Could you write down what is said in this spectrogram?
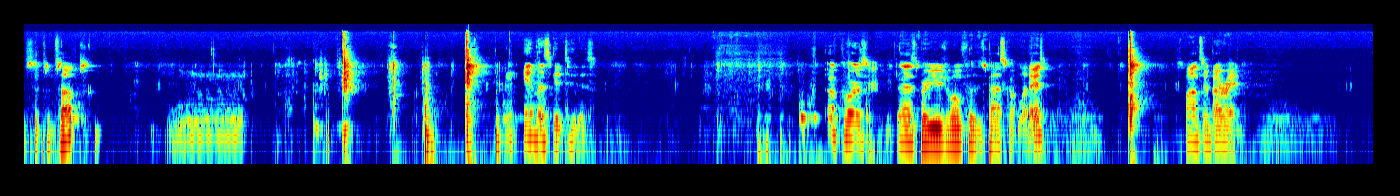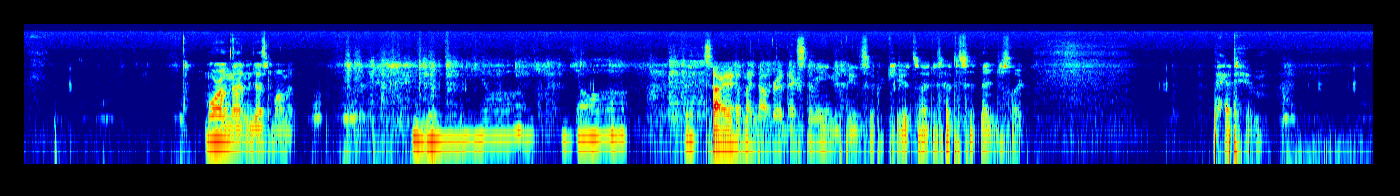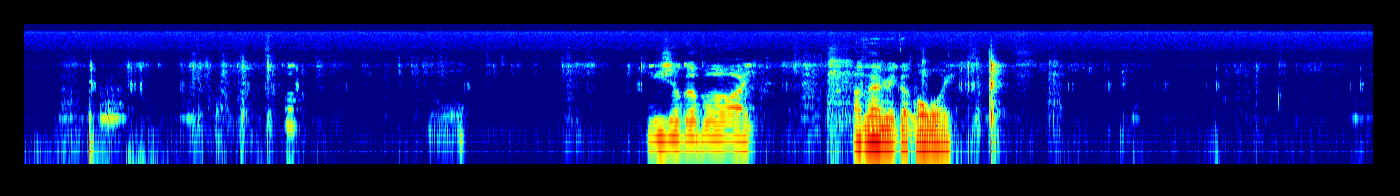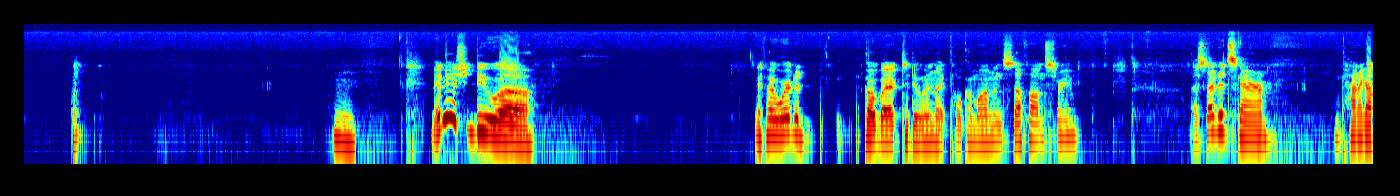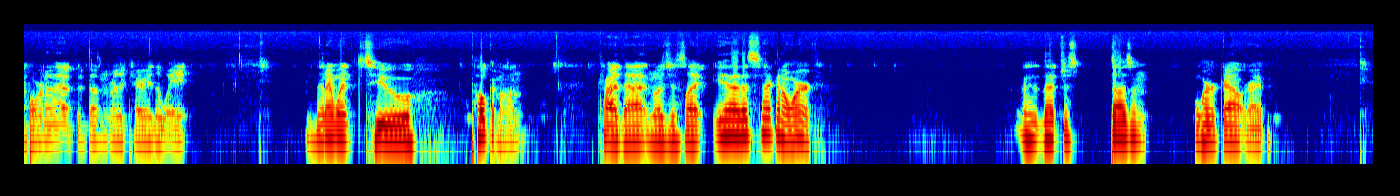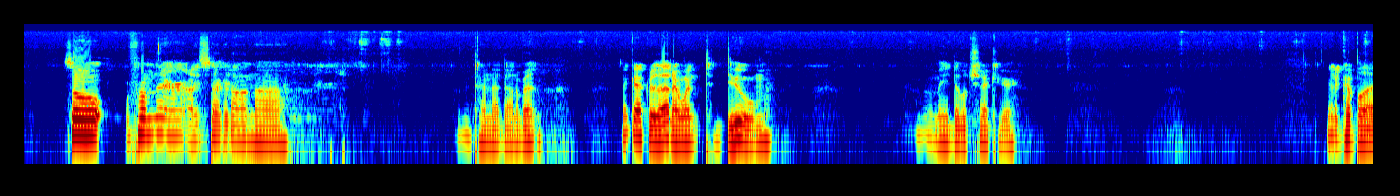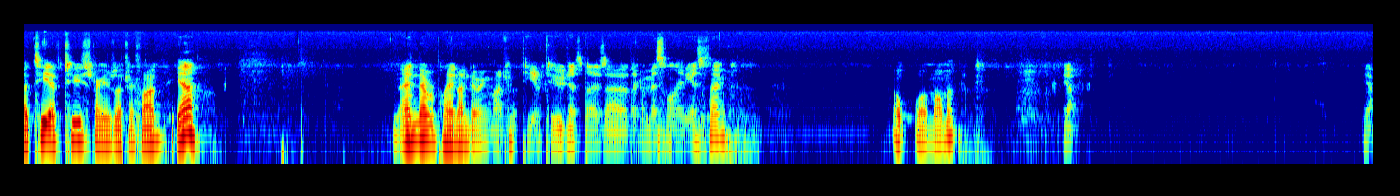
Sip some subs. And let's get to this. Of course, as per usual for these past couple of days, sponsored by Raid. More on that in just a moment. Sorry, I had my dog right next to me and he's being super cute, so I just had to sit there and just like pet him. He's a good boy. A very good boy. Hmm. Maybe I should do, uh. If I were to go back to doing, like, Pokemon and stuff on stream, I started Skyrim. And Kind of got bored of that. It doesn't really carry the weight. And then I went to Pokemon, tried that, and was just like, yeah, that's not gonna work. Uh, that just doesn't work out right. So from there, I started on. Uh, turn that down a bit. I think after that, I went to Doom. Let me double check here. Had a couple of TF2 streams, which are fun. Yeah. I never planned on doing much with TF2, just as a, like a miscellaneous thing. Oh, one moment. Yeah. Yeah.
